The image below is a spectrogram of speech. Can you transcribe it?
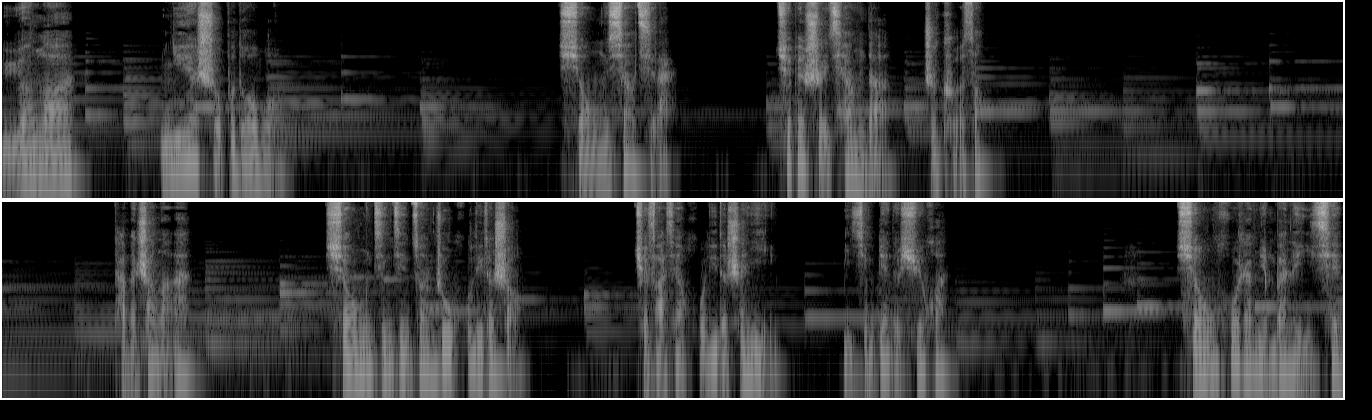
原来，你也舍不得我。熊笑起来，却被水呛得直咳嗽。他们上了岸，熊紧紧攥住狐狸的手，却发现狐狸的身影已经变得虚幻。熊忽然明白了一切，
